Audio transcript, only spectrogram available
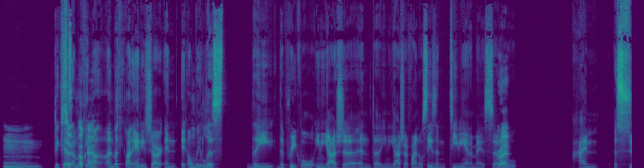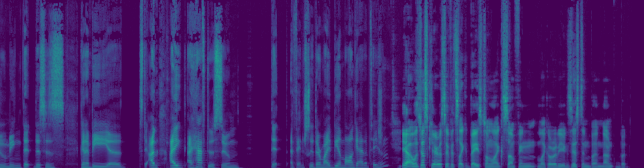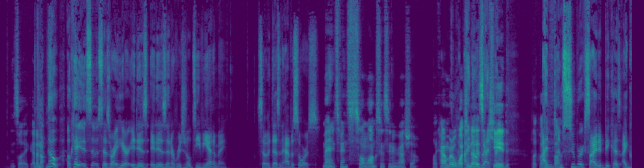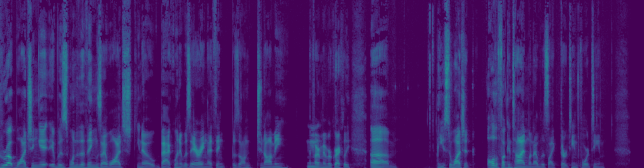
mm. because So- I'm looking okay. on I'm looking on AniChart and it only lists the the prequel Inuyasha and the Inuyasha final season TV animes. So Right. I'm assuming that this is gonna be uh st- I I I have to assume that eventually there might be a manga adaptation. yeah. I was just curious if it's like based on like something like already existing, but none, but it's like I don't know. No, okay, it, sa- it says right here it is it is an original TV anime, so it doesn't have a source. Man, it's been so long since Inuyasha. Like I remember watching I know, that as a I'm- kid. like what I'm, the fuck? I'm super excited because I grew up watching it. It was one of the things I watched, you know, back when it was airing. I think was on Toonami, if I Mm. remember correctly. Um, I used to watch it all the fucking time when I was like 13, 14.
